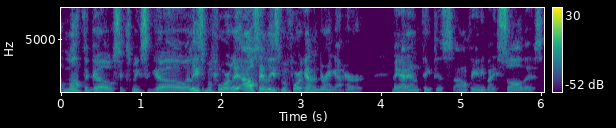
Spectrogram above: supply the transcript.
a month ago, six weeks ago, at least before I'll say at least before Kevin Durant got hurt. Like I don't think this. I don't think anybody saw this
